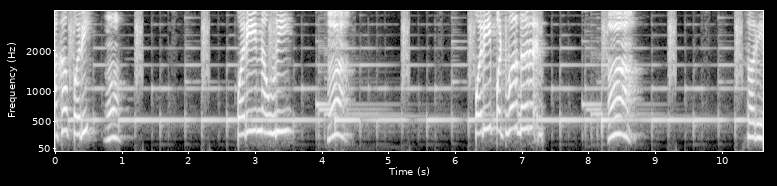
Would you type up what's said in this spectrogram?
काका परी? हं? परी नवरी? हं? परी पटवर्धन? हं? सॉरी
